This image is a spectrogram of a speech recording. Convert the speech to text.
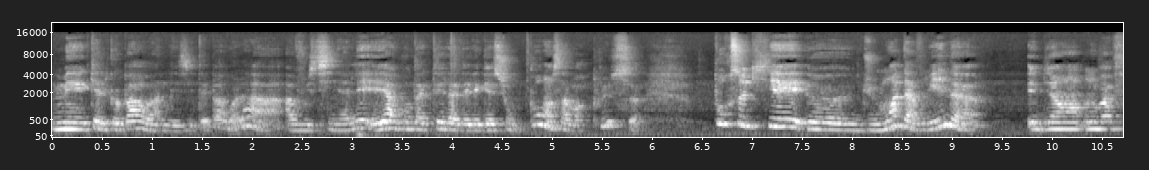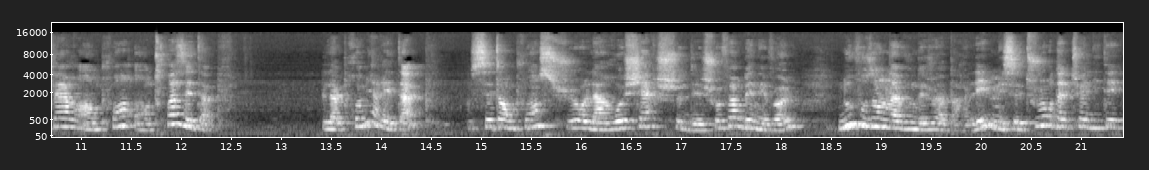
mais quelque part, ben, n'hésitez pas voilà, à vous signaler et à contacter la délégation pour en savoir plus. Pour ce qui est euh, du mois d'avril, eh bien, on va faire un point en trois étapes. La première étape, c'est un point sur la recherche des chauffeurs bénévoles. Nous vous en avons déjà parlé, mais c'est toujours d'actualité.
